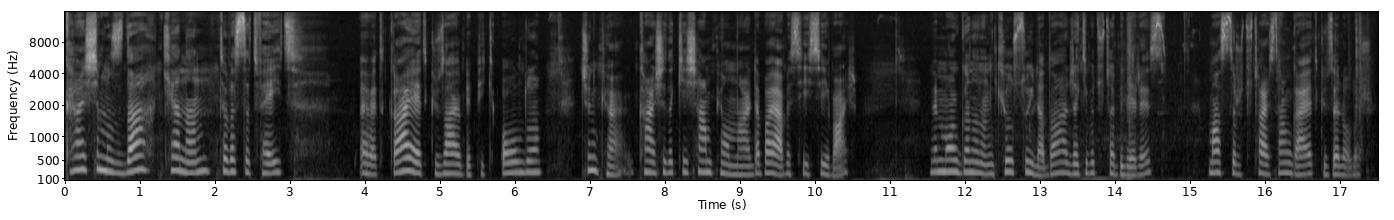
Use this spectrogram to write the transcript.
Karşımızda Canon Twisted Fate. Evet gayet güzel bir pik oldu. Çünkü karşıdaki şampiyonlarda bayağı bir CC var. Ve Morgana'nın Q'suyla da rakibi tutabiliriz. Master'ı tutarsam gayet güzel olur.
